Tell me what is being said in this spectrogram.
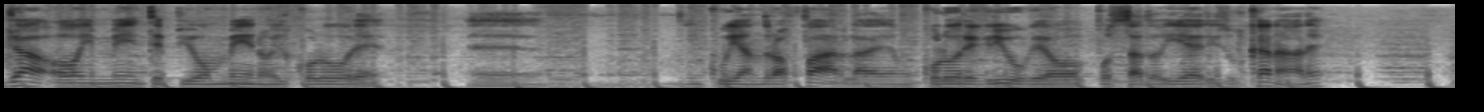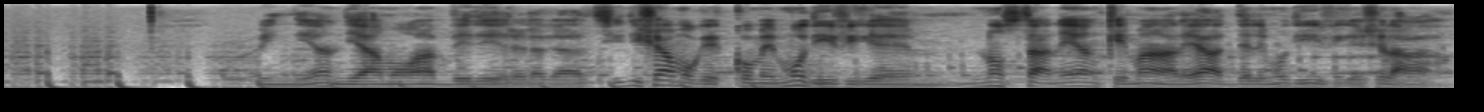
Già ho in mente più o meno il colore eh, in cui andrò a farla. È un colore crew che ho postato ieri sul canale. Quindi andiamo a vedere ragazzi. Diciamo che come modifiche non sta neanche male. Ha delle modifiche ce l'ha.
